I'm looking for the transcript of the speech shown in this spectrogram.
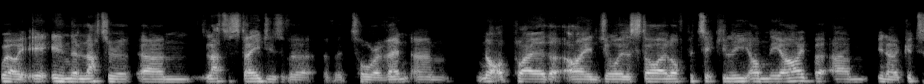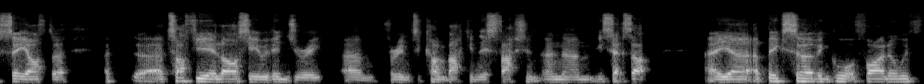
well in the latter um, latter stages of a of a tour event. Um, not a player that I enjoy the style of particularly on the eye, but um, you know, good to see after a, a tough year last year with injury um, for him to come back in this fashion, and um, he sets up a, uh, a big serving quarter final with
